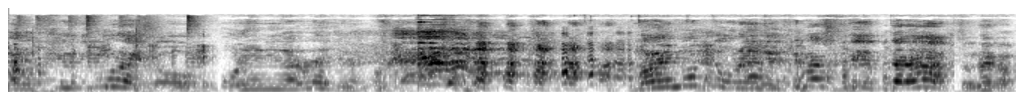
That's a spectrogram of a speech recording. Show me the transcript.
あの急に来ないとお礼にならないんじゃないか。前もってお礼に行きますって言ったらそうなんか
